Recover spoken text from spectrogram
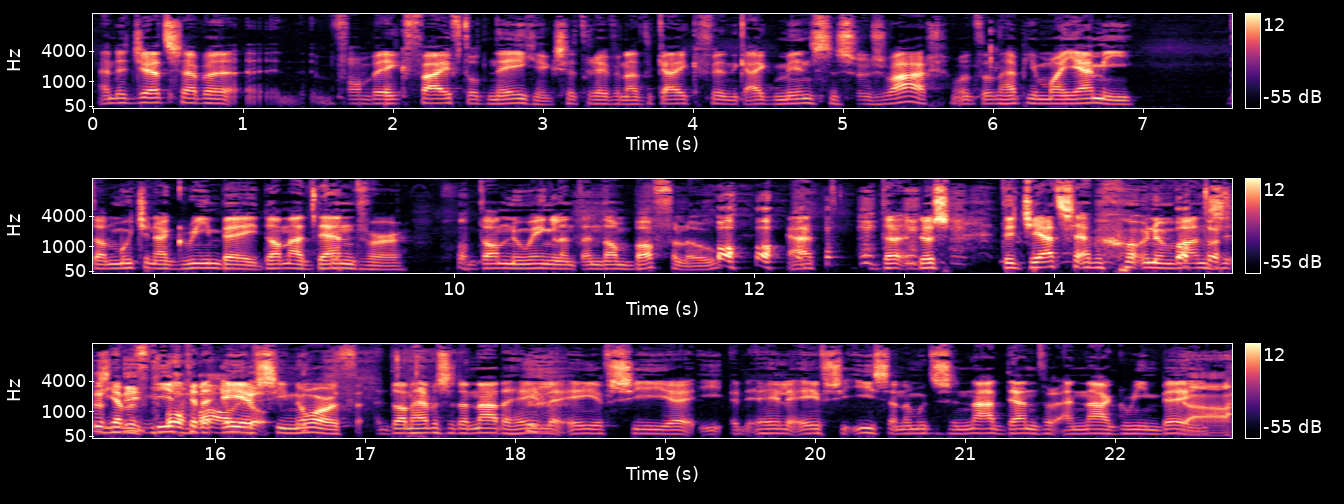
En de Jets hebben van week 5 tot 9, ik zit er even naar te kijken, vind ik eigenlijk minstens zo zwaar. Want dan heb je Miami, dan moet je naar Green Bay, dan naar Denver, dan New England en dan Buffalo. Ja, dus de Jets hebben gewoon een waanzin. Die hebben vier keer de AFC North. Dan hebben ze daarna de hele AFC, uh, eh, de hele AFC East. En dan moeten ze naar Denver en naar Green Bay. Ja,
